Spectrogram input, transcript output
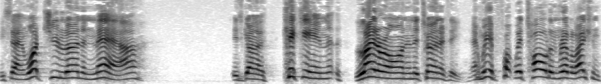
He's saying, What you're learning now is going to kick in later on in eternity. And we're, we're told in Revelation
